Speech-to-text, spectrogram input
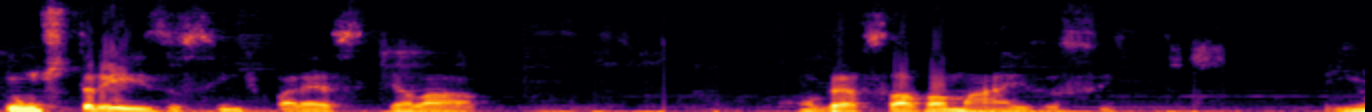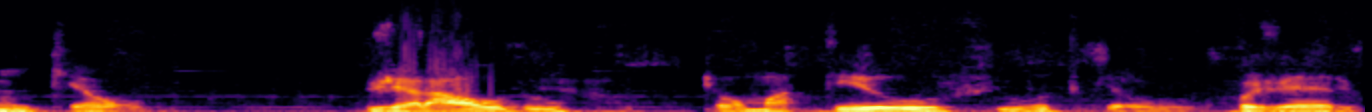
tem uns três, assim, que parece que ela conversava mais, assim. Tem um que é o Geraldo, que é o Matheus, e o outro que é o Rogério.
